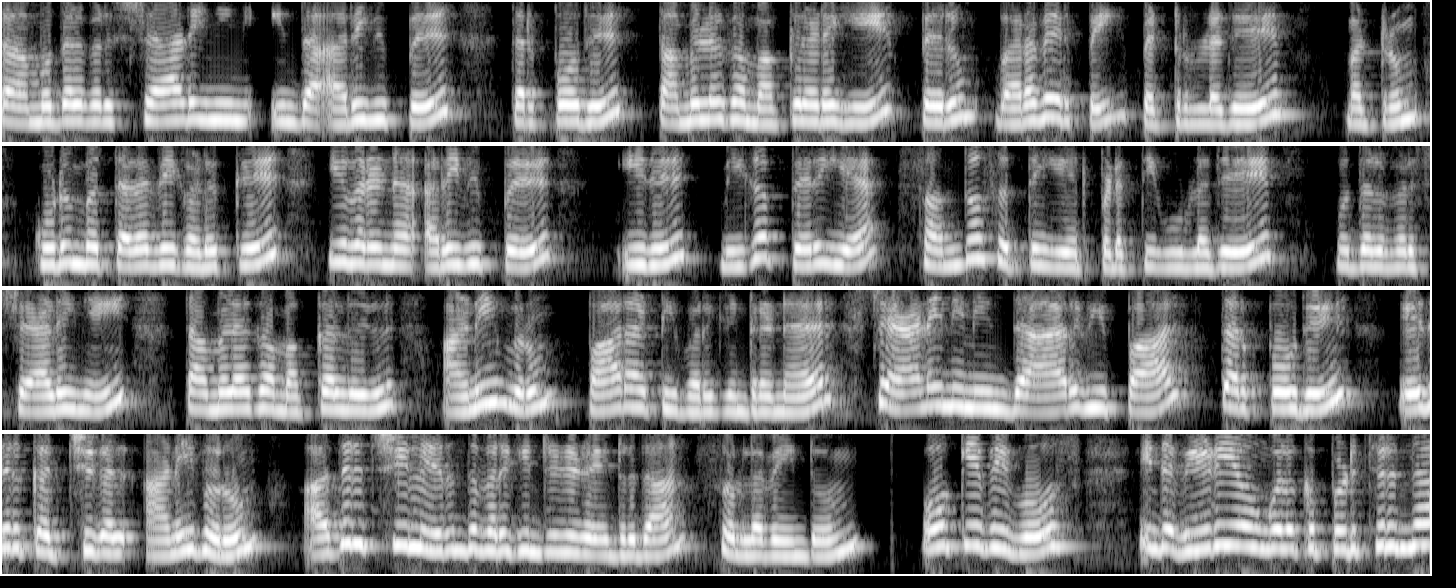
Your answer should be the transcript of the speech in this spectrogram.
த முதல்வர் ஸ்டாலினின் இந்த அறிவிப்பு தற்போது தமிழக மக்களிடையே பெரும் வரவேற்பை பெற்றுள்ளது. மற்றும் குடும்ப தலைவிகளுக்கு இவரின் அறிவிப்பு இது மிகப்பெரிய சந்தோஷத்தை ஏற்படுத்தி உள்ளது. முதல்வர் ஸ்டாலினை தமிழக மக்களில் அனைவரும் பாராட்டி வருகின்றனர். ஸ்டாலினின் இந்த அறிவிப்பால் தற்போது எதிர்க்கட்சிகள் அனைவரும் அதிர்ச்சியில் இருந்து வருகின்றனர் என்றுதான் சொல்ல வேண்டும். ஓகே விவோஸ் இந்த வீடியோ உங்களுக்கு பிடிச்சிருந்தா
